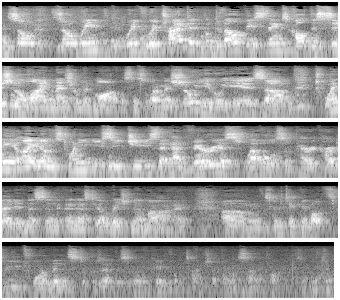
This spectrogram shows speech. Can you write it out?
And so, so we, we've, we've tried to develop these things called decision aligned measurement models. And so what I'm going to show you is um, 20 items, 20 ECGs that had various levels of pericarditis and, and ST elevation MI. Um, it's going to take me about three, four minutes to present this. Is that okay a time check? I know it's nine o'clock. So, okay.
